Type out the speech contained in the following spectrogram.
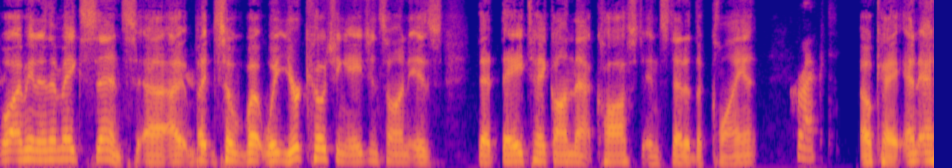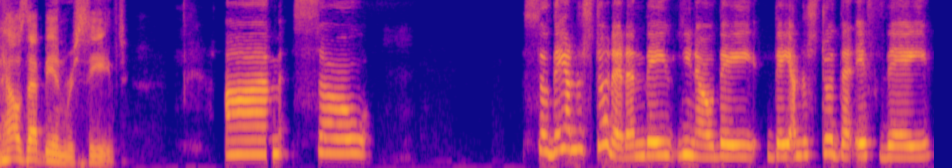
well i mean and that makes sense. Uh, I, but so but what you're coaching agents on is that they take on that cost instead of the client? Correct. Okay and and how's that being received? Um so so they understood it and they you know they they understood that if they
